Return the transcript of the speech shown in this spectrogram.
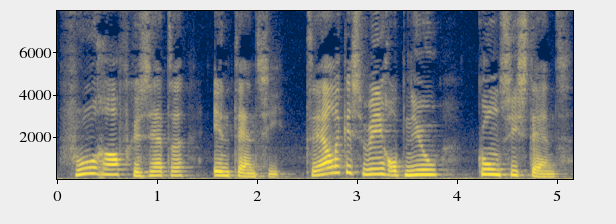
vooraf gezette intentie. Telkens weer opnieuw consistent.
